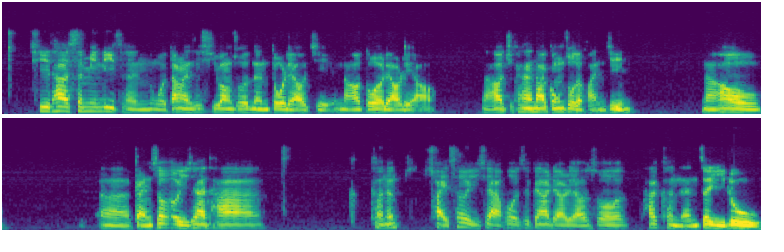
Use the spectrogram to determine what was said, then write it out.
其实他的生命历程，我当然是希望说能多了解，然后多聊聊，然后去看看他工作的环境，然后。呃，感受一下他，可能揣测一下，或者是跟他聊聊，说他可能这一路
